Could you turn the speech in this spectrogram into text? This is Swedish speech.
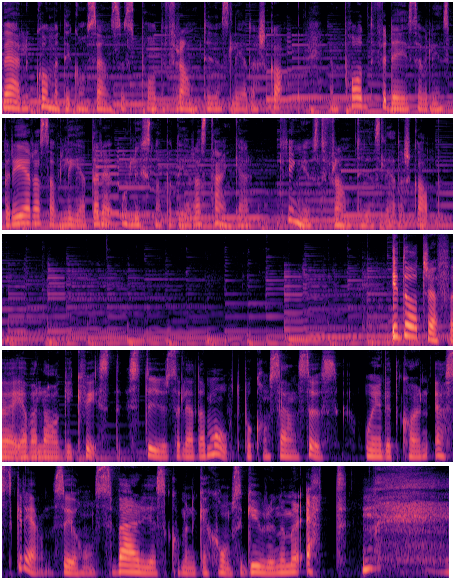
Välkommen till Konsensus podd Framtidens ledarskap. En podd för dig som vill inspireras av ledare och lyssna på deras tankar kring just framtidens ledarskap. Idag träffar jag Eva Lagerqvist, styrelseledamot på Konsensus och enligt Karin Östgren så är hon Sveriges kommunikationsguru nummer ett.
